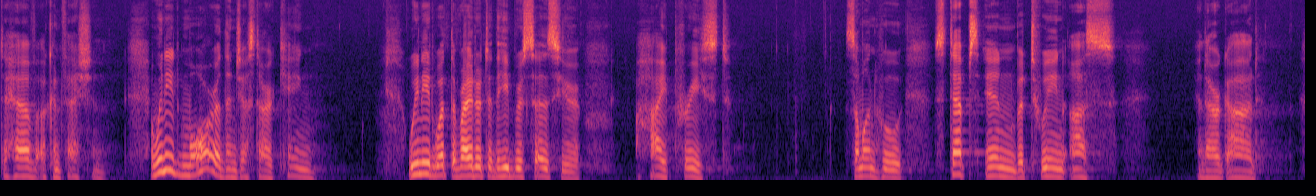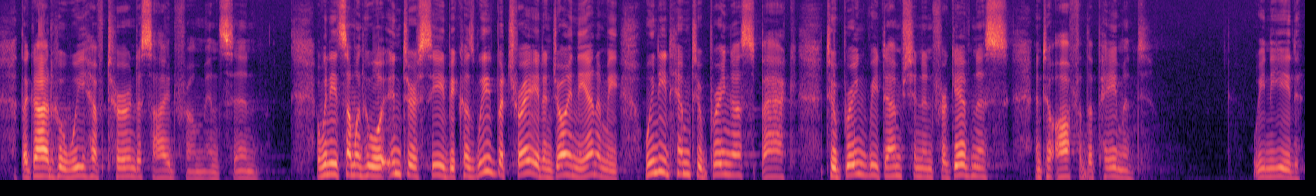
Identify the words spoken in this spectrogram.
to have a confession. And we need more than just our king. We need what the writer to the Hebrews says here a high priest, someone who steps in between us and our God, the God who we have turned aside from in sin. And we need someone who will intercede because we've betrayed and joined the enemy. We need him to bring us back, to bring redemption and forgiveness, and to offer the payment. We need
